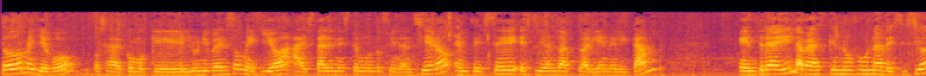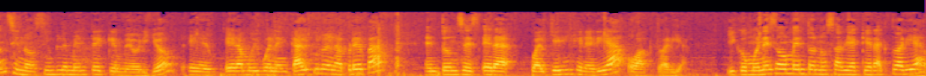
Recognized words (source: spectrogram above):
todo me llevó, o sea, como que el universo me guió a estar en este mundo financiero. Empecé estudiando actuaría en el ITAM. Entré ahí, la verdad es que no fue una decisión, sino simplemente que me orilló. Eh, era muy buena en cálculo en la prepa, entonces era cualquier ingeniería o actuaría. Y como en ese momento no sabía qué era actuaría,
